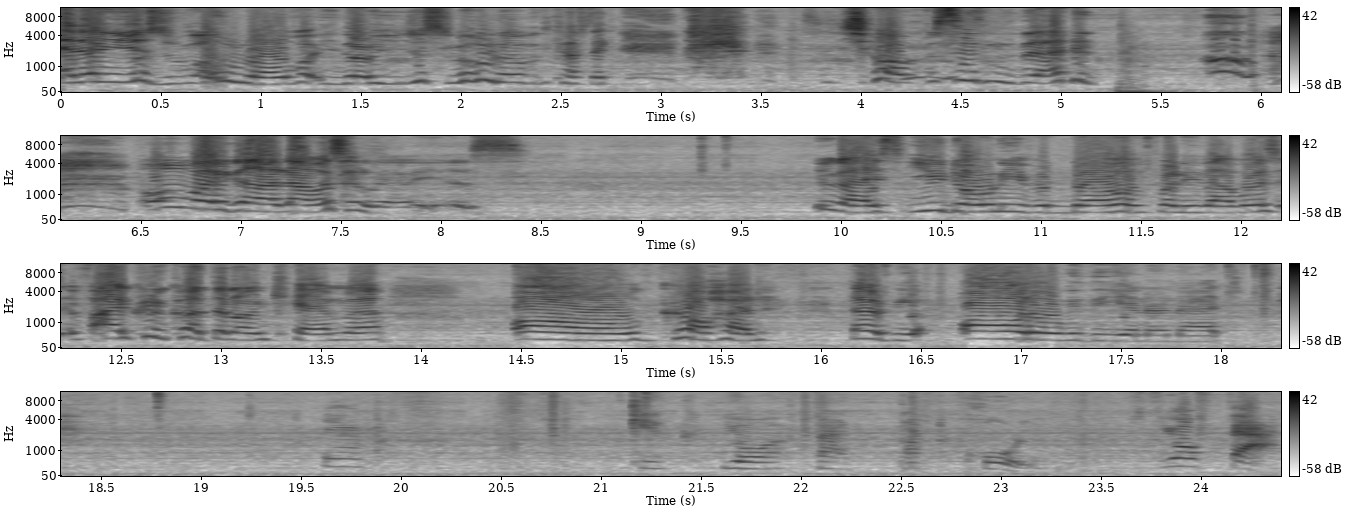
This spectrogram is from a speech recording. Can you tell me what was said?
and then you just roll over, you know, you just roll over the couch like jumps and then Oh my god, that was hilarious. You guys, you don't even know how funny that was. If I could have caught that on camera, oh god, that would be all over the internet. Yeah. Kick your fat butt, butthole. You're fat.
